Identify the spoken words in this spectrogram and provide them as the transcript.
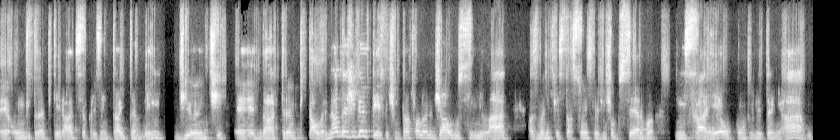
é, onde Trump terá de se apresentar e também diante é, da Trump Tower. Nada gigantesco, a gente não está falando de algo similar às manifestações que a gente observa em Israel contra o Netanyahu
